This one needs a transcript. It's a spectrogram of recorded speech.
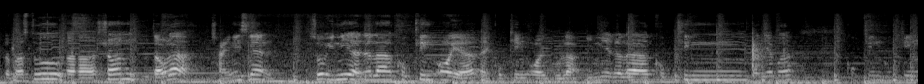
Lepas tu uh, Sean tahulah Chinese kan? So ini adalah cooking oil ya. Eh cooking oil pula. Ini adalah cooking panggil apa? Cooking cooking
